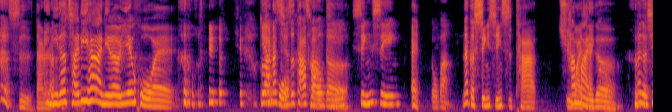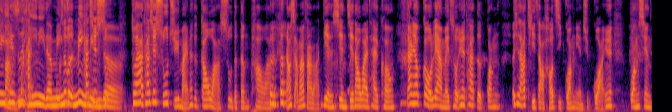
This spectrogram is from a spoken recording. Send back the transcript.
是当然，你的才厉害，你的有烟火哎，对啊，那其实是他放的星星，哎、欸，多棒！那个星星是他去外太空。他买的。那个星星是以你的名字命名的，对啊，他去书局买那个高瓦数的灯泡啊，然后想办法把电线接到外太空，当然要够亮，没错，因为它的光，而且他要提早好几光年去挂，因为光线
